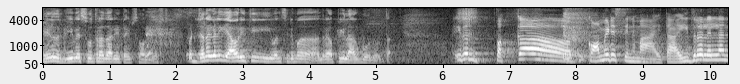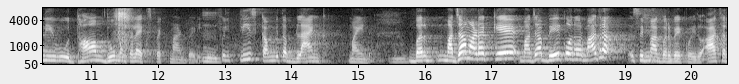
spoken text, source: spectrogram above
ಹೇಳಿದ್ರೆ ನೀವೇ ಸೂತ್ರಧಾರಿ ಟೈಪ್ಸ್ ಆಲ್ಮೋಸ್ಟ್ ಬಟ್ ಜನಗಳಿಗೆ ಯಾವ ರೀತಿ ಈ ಒಂದು ಸಿನಿಮಾ ಅಂದರೆ ಅಪೀಲ್ ಆಗ್ಬೋದು ಅಂತ? ಇದೊಂದು ಪಕ್ಕಾ ಕಾಮಿಡಿ ಸಿನಿಮಾ ಆಯ್ತಾ? ಇದರಲ್ಲೆಲ್ಲ ನೀವು ಧಾಮ್ ಧೂಮ್ ಅಂತೆಲ್ಲ ಎಕ್ಸ್ಪೆಕ್ಟ್ ಮಾಡಬೇಡಿ. Fill please come with a blank mind. ಬರ್ ಮಜಾ ಮಾಡೋಕ್ಕೆ ಮಜಾ ಬೇಕು ಅನ್ನೋರು ಮಾತ್ರ ಸಿನಿಮಾಗೆ ಬರಬೇಕು ಇದು. ಆ ಥರ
